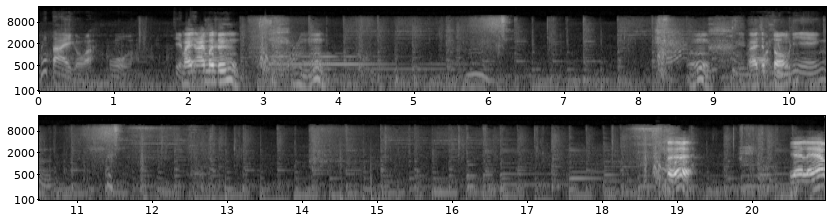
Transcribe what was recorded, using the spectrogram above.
ไม่ตายอีกเหรอวะโอ้โหเจ็บไม่อายมาดึงอื้อหืออืมนี่หมอายเจ็บสองหิวนี่เอง เออแย่แล้ว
